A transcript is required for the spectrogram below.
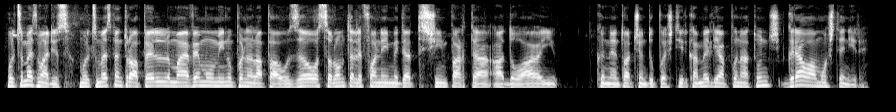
Mulțumesc, Marius. Mulțumesc pentru apel. Mai avem un minut până la pauză. O să luăm telefoane imediat și în partea a doua, când ne întoarcem după știri. Camelia, până atunci, greaua moștenire.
